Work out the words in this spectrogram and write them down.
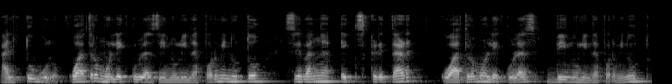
al túbulo 4 moléculas de inulina por minuto, se van a excretar 4 moléculas de inulina por minuto.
